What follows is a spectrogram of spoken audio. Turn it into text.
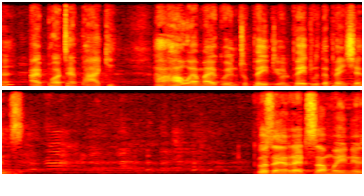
Eh? I bought a bag. How am I going to pay it? You'll pay it with the pensions. Because I read somewhere in a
